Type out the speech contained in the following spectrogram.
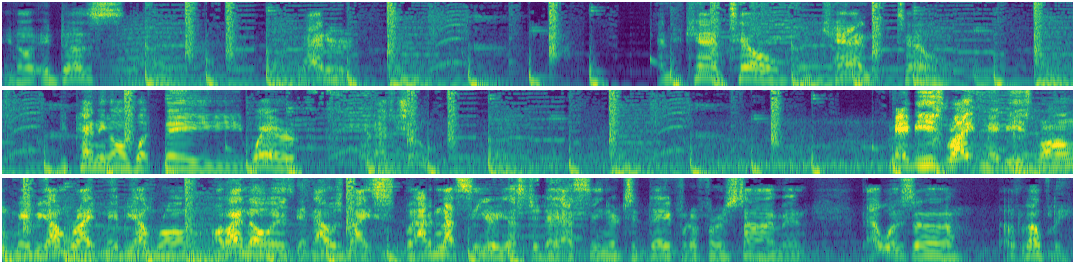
You know, it does matter, and you can tell. You can tell, depending on what they wear, and that's true. Maybe he's right, maybe he's wrong, maybe I'm right, maybe I'm wrong. All I know is that, that was nice. But I did not see her yesterday. I seen her today for the first time, and that was uh that was lovely.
